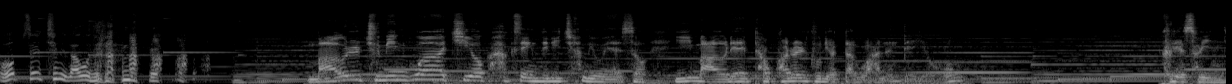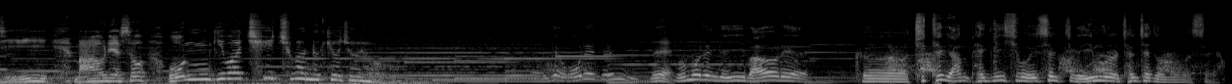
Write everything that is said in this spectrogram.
없어요. 집이 나오더라고요. 마을 주민과 지역 학생들이 참여해서 이 마을에 벽화를 그렸다고 하는데요. 그래서인지 마을에서 온기와 채취가 느껴져요. 이게 오래된 네. 우물인데 이 마을에 그 주택이 한 125 있을지가 이물을 전체적으로 먹었어요.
